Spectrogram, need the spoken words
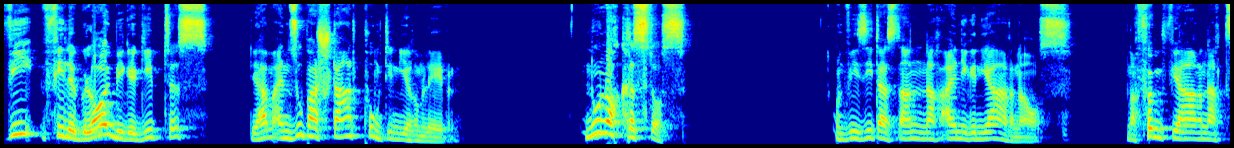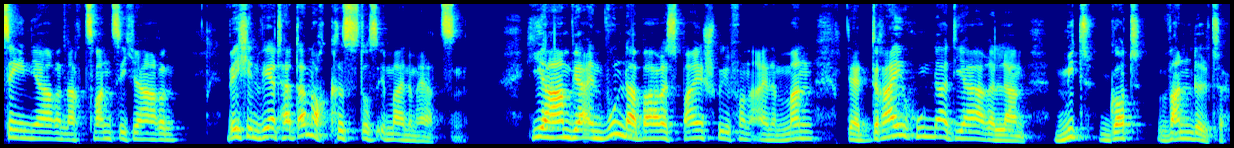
Wie viele Gläubige gibt es, die haben einen super Startpunkt in ihrem Leben? Nur noch Christus. Und wie sieht das dann nach einigen Jahren aus? Nach fünf Jahren, nach zehn Jahren, nach 20 Jahren. Welchen Wert hat dann noch Christus in meinem Herzen? Hier haben wir ein wunderbares Beispiel von einem Mann, der 300 Jahre lang mit Gott wandelte.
